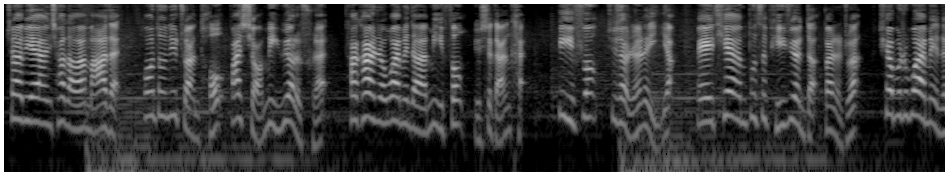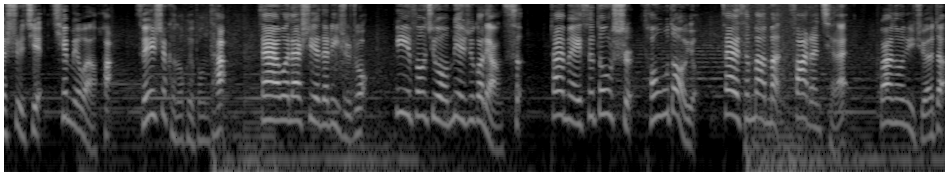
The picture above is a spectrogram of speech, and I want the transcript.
这边敲打完马仔，光头女转头把小蜜约了出来。她看着外面的蜜蜂，有些感慨：蜜蜂就像人类一样，每天不辞疲倦地搬着砖，却不知外面的世界千变万化，随时可能会崩塌。在未来世界的历史中，蜜蜂就灭绝过两次，但每次都是从无到有，再次慢慢发展起来。光头女觉得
